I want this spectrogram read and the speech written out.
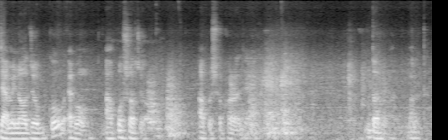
জামিন অযোগ্য এবং আপোষ অযোগ্য আপোষ করা যায়। ধন্যবাদ। ভালো।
